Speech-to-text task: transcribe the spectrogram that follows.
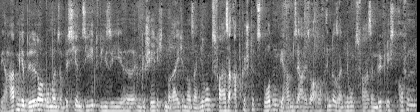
wir haben hier Bilder, wo man so ein bisschen sieht, wie sie äh, im geschädigten Bereich in der Sanierungsphase abgestützt wurden. Wir haben sie also auch in der Sanierungsphase möglichst offen,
